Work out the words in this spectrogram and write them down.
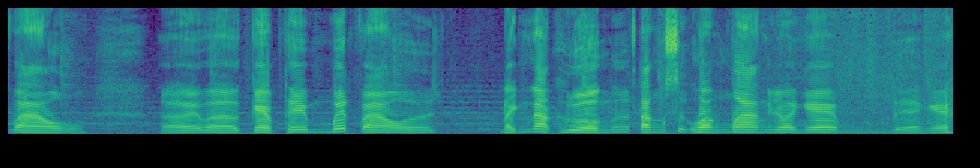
vào. Đấy, mà kẹp thêm mết vào, đánh lạc hướng, tăng sự hoang mang cho anh em, để anh em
